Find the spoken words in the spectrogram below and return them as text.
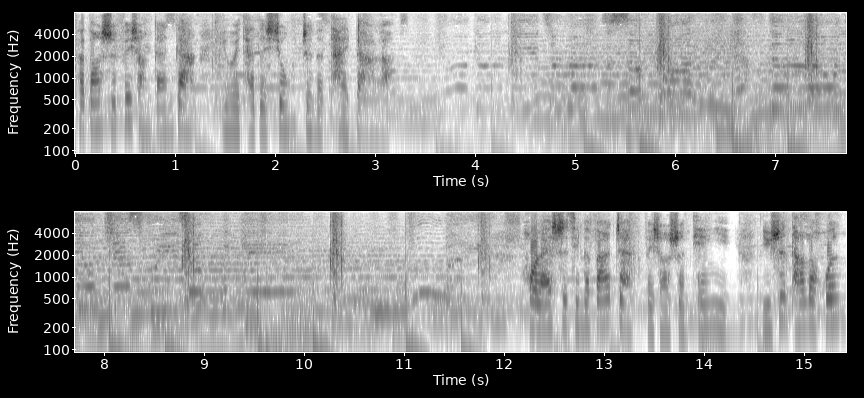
他当时非常尴尬，因为他的胸真的太大了。后来事情的发展非常顺天意，女生逃了婚，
